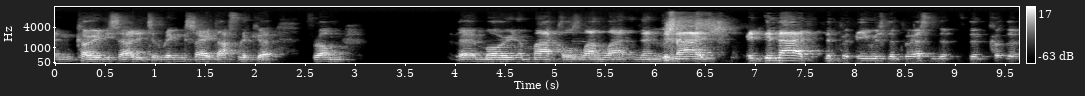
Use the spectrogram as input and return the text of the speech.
and Curry decided to ring South Africa from uh, Maureen and Michael's landline, and then denied it denied he was the person that that, that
